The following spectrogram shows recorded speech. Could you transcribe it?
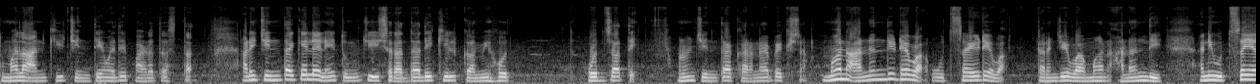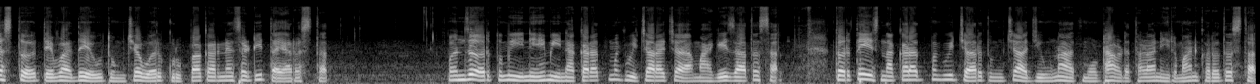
तुम्हाला आणखी चिंतेमध्ये पाडत असतात. आणि चिंता केल्याने तुमची श्रद्धा देखील कमी होत होत जाते. म्हणून चिंता करण्यापेक्षा मन आनंदी ठेवा उत्साही ठेवा. कारण जेव्हा मन आनंदी आणि उत्साही असतं तेव्हा देव तुमच्यावर कृपा करण्यासाठी तयार असतात. पण जर तुम्ही नेहमी नकारात्मक विचाराच्या मागे जात असाल तर तेच नकारात्मक विचार तुमच्या जीवनात मोठा अडथळा निर्माण करत असतात.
